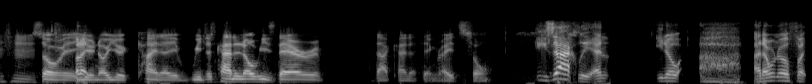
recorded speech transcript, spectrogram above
Mhm. So But I- you know, you're kind of we just kind of know he's there, that kind of thing, right? So Exactly, and you know, uh, I don't know if I,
